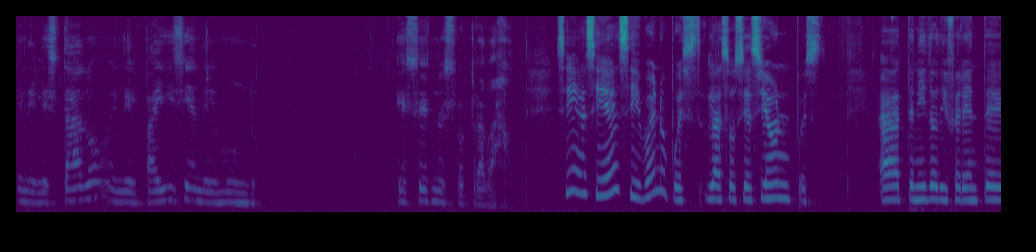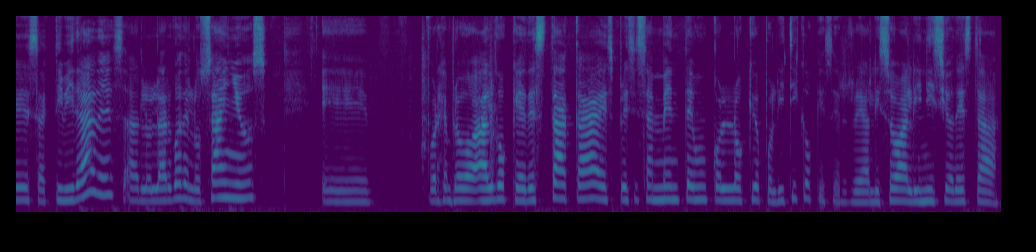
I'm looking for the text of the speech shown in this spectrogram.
en, el Estado, en el país y en el mundo. Ese es nuestro trabajo. Sí, así es. Y bueno, pues la asociación pues ha tenido diferentes actividades a lo largo de los años. Eh, por ejemplo, algo que destaca es precisamente un coloquio político que se realizó al inicio de esta,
